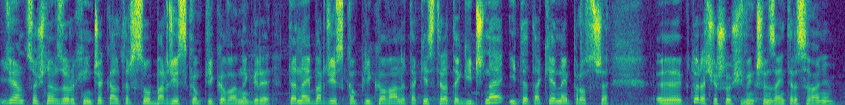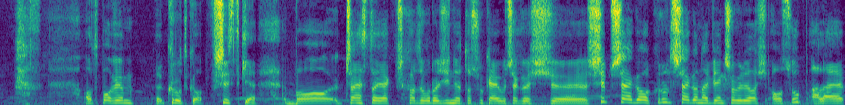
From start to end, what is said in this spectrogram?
Widziałem coś na wzór Chińczyka, ale też są bardziej skomplikowane gry. Te najbardziej skomplikowane, takie strategiczne i te takie najprostsze. Yy, Które cieszą się większym zainteresowaniem? Odpowiem krótko, wszystkie, bo często jak przychodzą rodziny, to szukają czegoś e, szybszego, krótszego na większą ilość osób, ale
